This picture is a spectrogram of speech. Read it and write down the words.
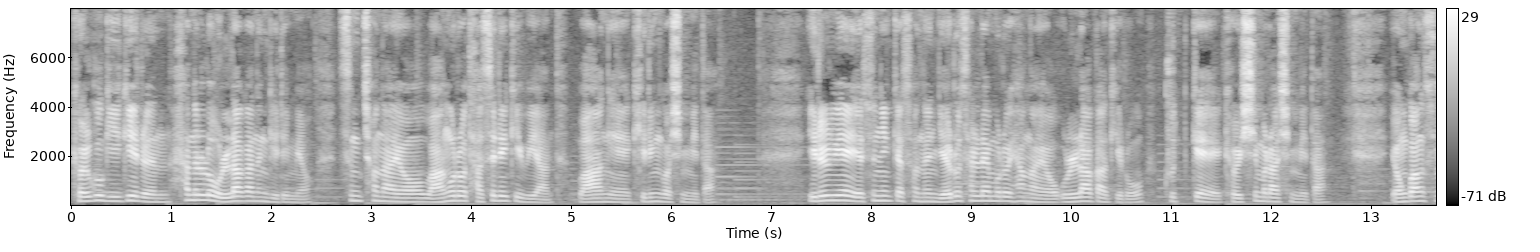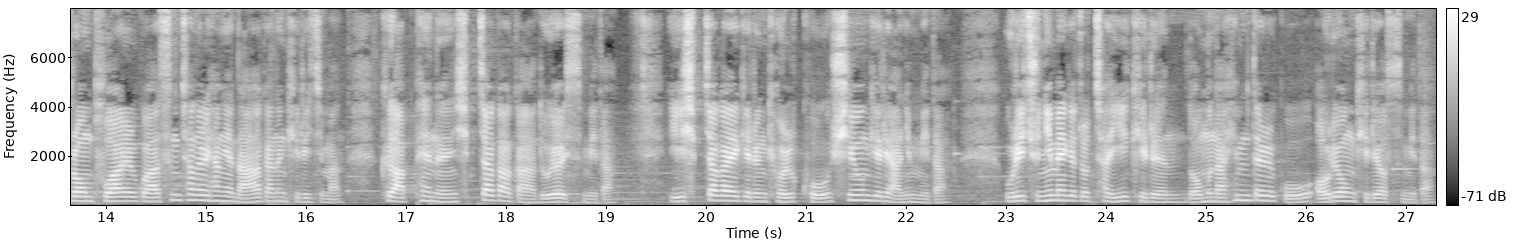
결국 이 길은 하늘로 올라가는 길이며 승천하여 왕으로 다스리기 위한 왕의 길인 것입니다. 이를 위해 예수님께서는 예루살렘으로 향하여 올라가기로 굳게 결심을 하십니다. 영광스러운 부활과 승천을 향해 나아가는 길이지만 그 앞에는 십자가가 놓여 있습니다. 이 십자가의 길은 결코 쉬운 길이 아닙니다. 우리 주님에게조차 이 길은 너무나 힘들고 어려운 길이었습니다.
